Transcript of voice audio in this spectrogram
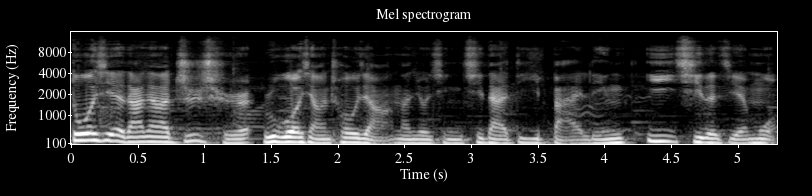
多谢大家的支持。如果想抽奖，那就请期待第一百零一期的节目。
